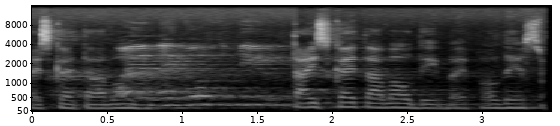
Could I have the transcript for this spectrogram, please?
Tā skaitā, vald... Tā skaitā valdībai. Paldies!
